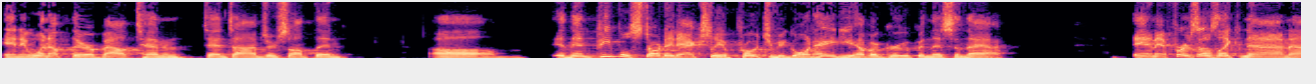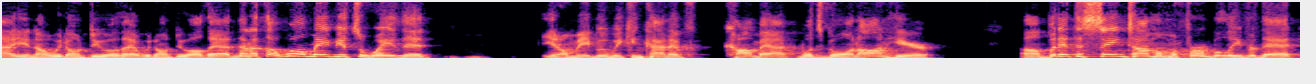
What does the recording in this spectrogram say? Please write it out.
and it went up there about 10, 10 times or something. Um, and then people started actually approaching me, going, "Hey, do you have a group and this and that?" And at first, I was like, "Nah, nah, you know, we don't do all that. We don't do all that." And then I thought, well, maybe it's a way that, you know, maybe we can kind of combat what's going on here. Um, but at the same time, I'm a firm believer that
